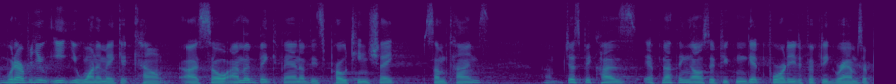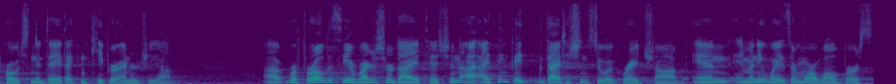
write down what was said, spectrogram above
whatever you eat, you want to make it count. Uh, so I'm a big fan of these protein shakes sometimes. Um, just because, if nothing else, if you can get 40 to 50 grams of protein a day, that can keep your energy up. Uh, referral to see a registered dietitian, I, I think they, the dietitians do a great job, and in many ways they're more well versed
